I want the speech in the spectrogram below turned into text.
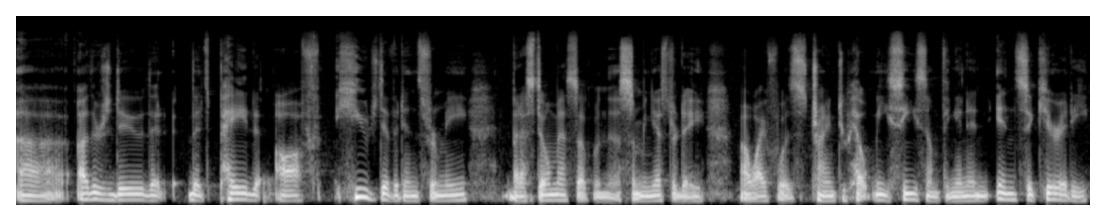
uh, others do that that's paid off huge dividends for me, but I still mess up in this. I mean, yesterday my wife was trying to help me see something and in insecurity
